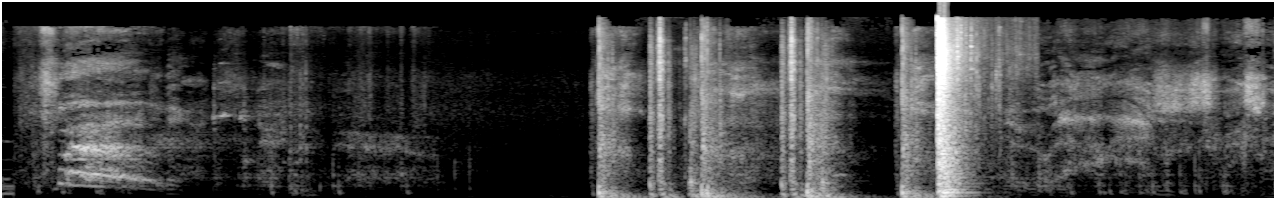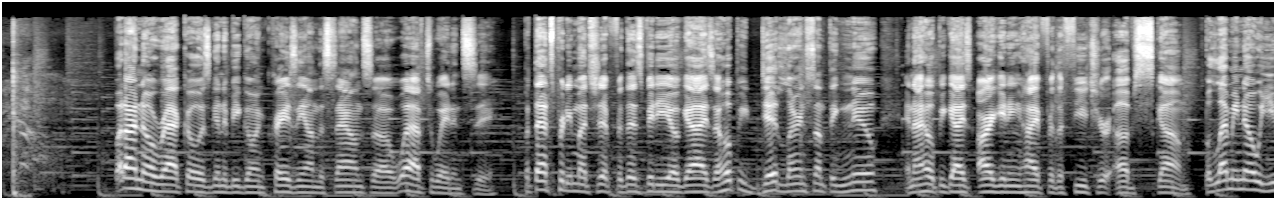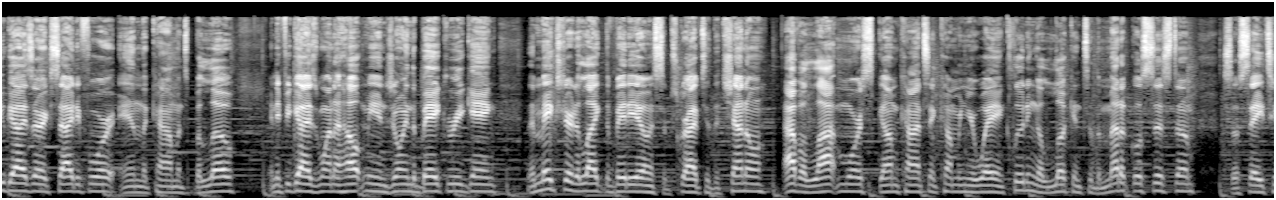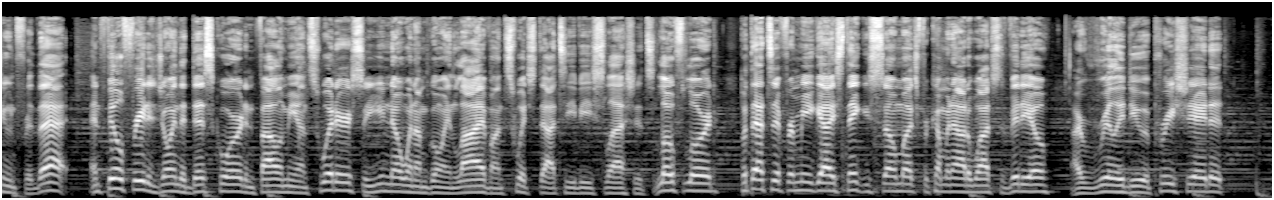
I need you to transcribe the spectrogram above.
But I know Ratco is going to be going crazy on the sound, so we'll have to wait and see. But that's pretty much it for this video, guys. I hope you did learn something new, and I hope you guys are getting hyped for the future of Scum. But let me know what you guys are excited for in the comments below. And if you guys want to help me and join the Bakery Gang, then make sure to like the video and subscribe to the channel. I have a lot more Scum content coming your way, including a look into the medical system, so stay tuned for that. And feel free to join the Discord and follow me on Twitter so you know when I'm going live on twitch.tv slash it's loaflord. But that's it for me guys, thank you so much for coming out to watch the video. I really do appreciate it.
